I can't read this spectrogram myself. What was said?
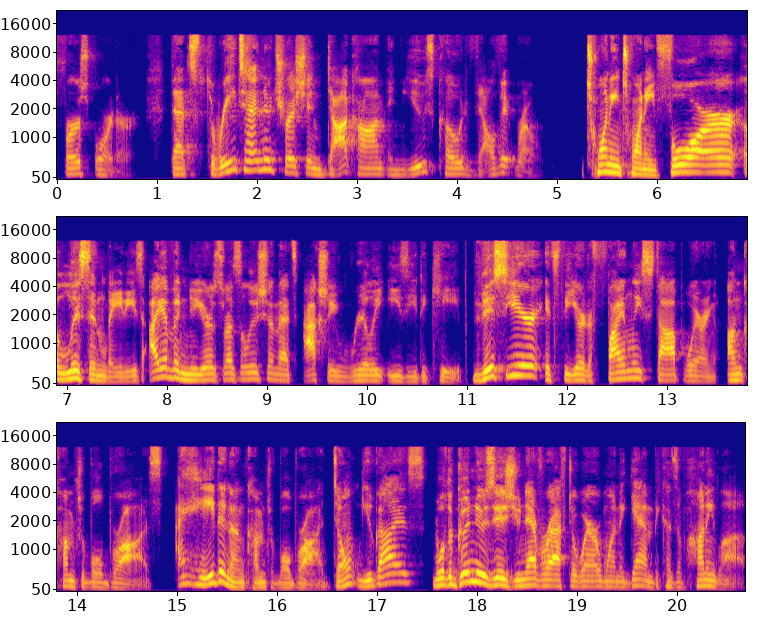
first order. That's 310nutrition.com and use code Velvet Rope. 2024. Listen, ladies, I have a New Year's resolution that's actually really easy to keep. This year, it's the year to finally stop wearing uncomfortable bras. I hate an uncomfortable bra. Don't you guys? Well, the good news is you never have to wear one again because of Honeylove.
